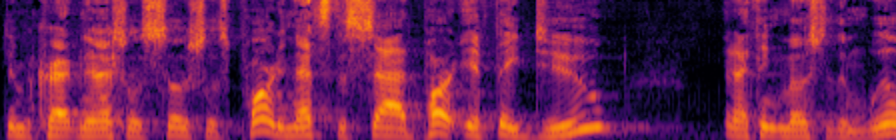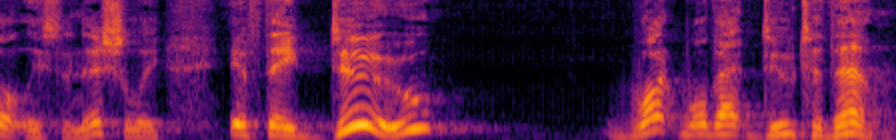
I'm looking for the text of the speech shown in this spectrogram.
Democratic National Socialist Party. And that's the sad part. If they do, and I think most of them will, at least initially, if they do, what will that do to them?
